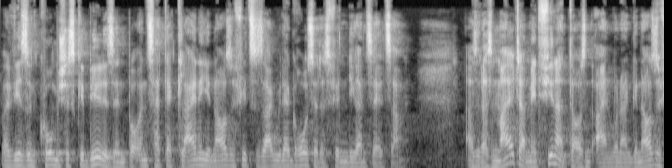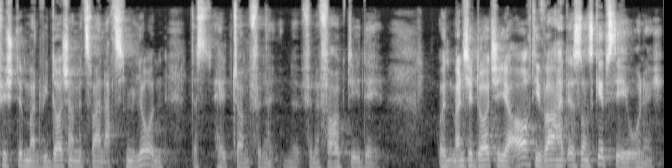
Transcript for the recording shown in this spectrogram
weil wir so ein komisches Gebilde sind. Bei uns hat der Kleine genauso viel zu sagen wie der Große. Das finden die ganz seltsam. Also dass Malta mit 400.000 Einwohnern genauso viel Stimmen hat wie Deutschland mit 82 Millionen, das hält Trump für eine, für eine verrückte Idee. Und manche Deutsche ja auch. Die Wahrheit ist, sonst gäbe es die EU nicht.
